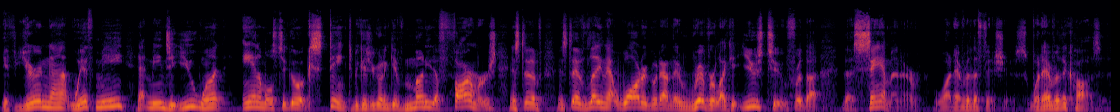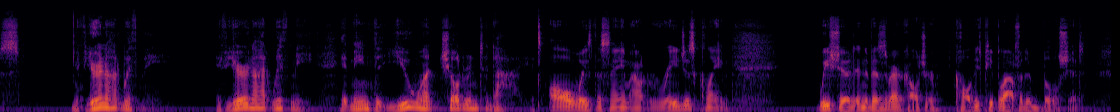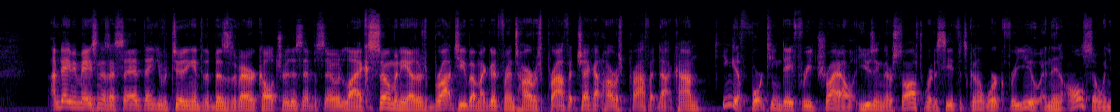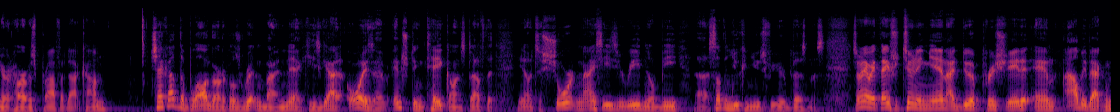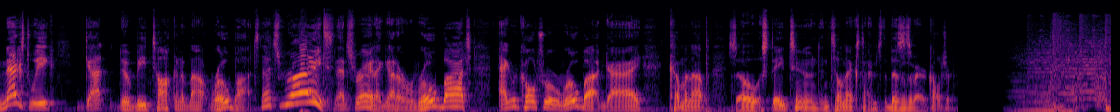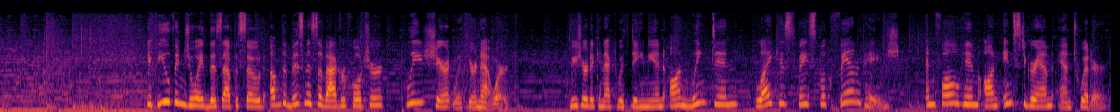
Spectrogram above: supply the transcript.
If you're not with me, that means that you want animals to go extinct because you're going to give money to farmers instead of instead of letting that water go down the river like it used to for the, the salmon or whatever the fish is, whatever the cause is. If you're not with me, if you're not with me, it means that you want children to die. It's always the same outrageous claim. We should, in the business of agriculture, call these people out for their bullshit. I'm Damian Mason, as I said. Thank you for tuning into the business of agriculture. This episode, like so many others, brought to you by my good friends Harvest Profit. Check out harvestprofit.com. You can get a 14 day free trial using their software to see if it's going to work for you. And then also, when you're at harvestprofit.com, check out the blog articles written by Nick. He's got always an interesting take on stuff that, you know, it's a short, nice, easy read, and it'll be uh, something you can use for your business. So, anyway, thanks for tuning in. I do appreciate it. And I'll be back next week. Got to be talking about robots. That's right. That's right. I got a robot, agricultural robot guy coming up. So, stay tuned. Until next time, it's the business of agriculture. If you've enjoyed this episode of The Business of Agriculture, please share it with your network. Be sure to connect with Damian on LinkedIn, like his Facebook fan page, and follow him on Instagram and Twitter.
